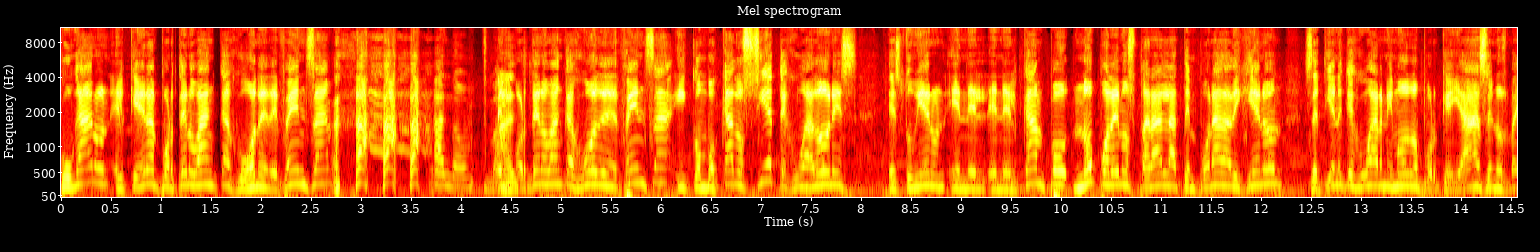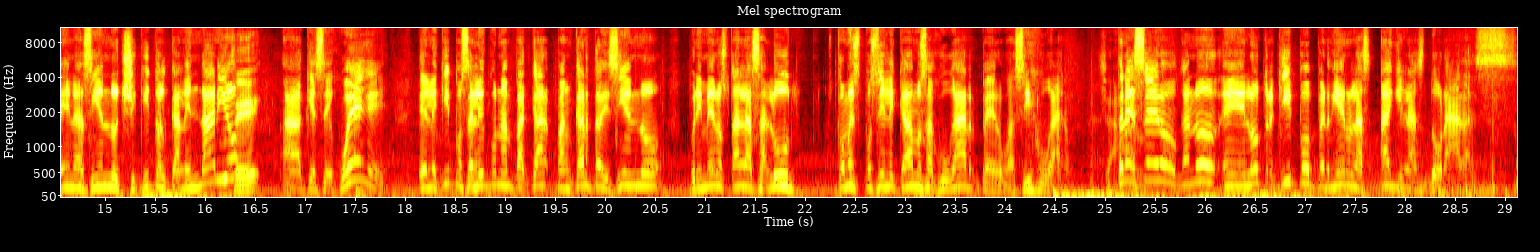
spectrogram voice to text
Jugaron, el que era portero banca jugó de defensa. el portero banca jugó de defensa y convocados siete jugadores estuvieron en el, en el campo. No podemos parar la temporada, dijeron. Se tiene que jugar ni modo porque ya se nos va a ir haciendo chiquito el calendario. A que se juegue. El equipo salió con una pancarta diciendo, primero está la salud. ¿Cómo es posible que vamos a jugar? Pero así jugaron. 3-0 ganó el otro equipo, perdieron las Águilas Doradas.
